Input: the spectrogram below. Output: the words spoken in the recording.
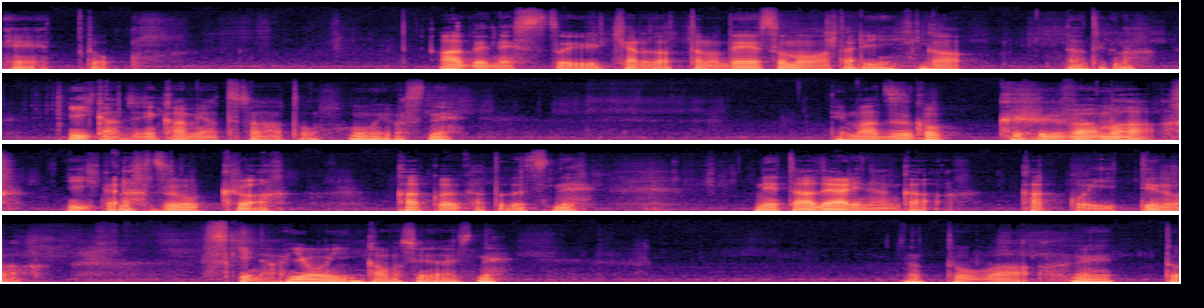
えっ、と、アグネスというキャラだったので、そのあたりが、なんていうかな、いい感じに噛み合ってたなと思いますね。で、まあ、ズゴックはまあ、いいかな、ズゴックはかっこよかったですね。ネタでありなんかかっこいいっていうのは好きな要因かもしれないですね。あとは、えっと、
